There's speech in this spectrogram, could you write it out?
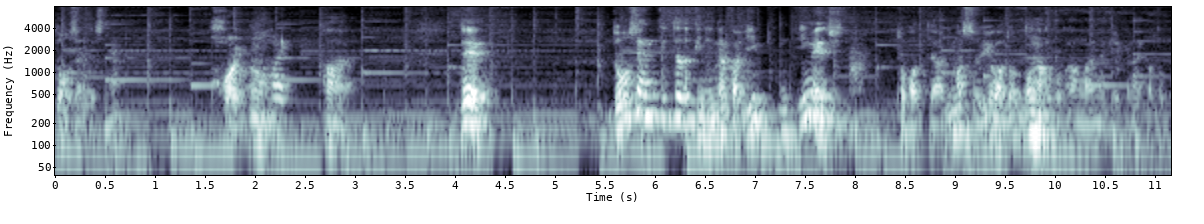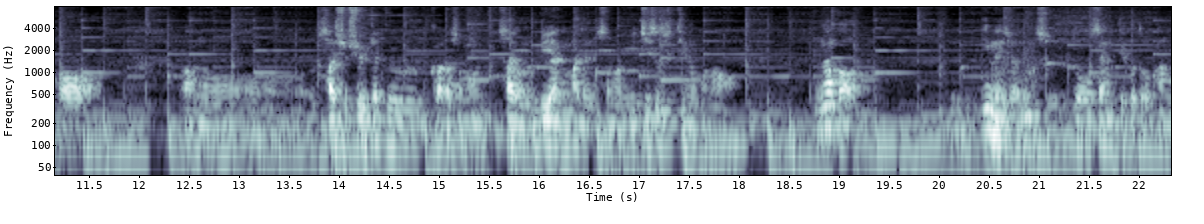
動線ですね、はい。うん。はい。はい、で動線って言った時になんかイイメージとかってあります？要はどどんなことを考えなきゃいけないかとかあの最初集客からその最後の売り上げまでのその道筋っていうのかな。なんかイメージあります？動線っていうことを考え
